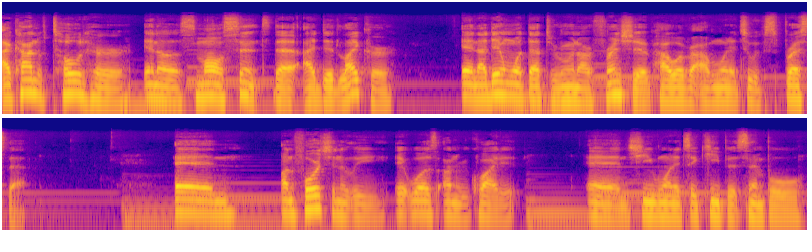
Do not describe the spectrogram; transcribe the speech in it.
I kind of told her in a small sense that I did like her. And I didn't want that to ruin our friendship. However, I wanted to express that. And unfortunately, it was unrequited. And she wanted to keep it simple.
